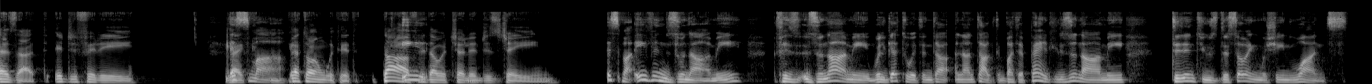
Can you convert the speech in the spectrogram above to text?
Eżatt, iġifiri. Isma'. Get on with it. I- li daw il-challenges ġejjin. Isma, even Xunami, fi Xunami, we'll get to it in in Antarctic, but apparently Xunami didn't use the sewing machine once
